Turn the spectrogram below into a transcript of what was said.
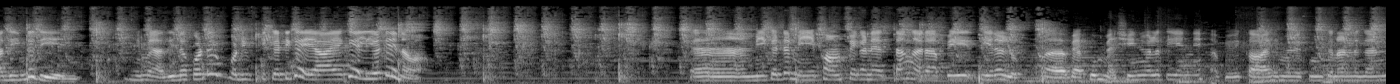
අදින්න තියෙන්නේ. මෙහෙම අදිනකොට පොඩි ටික ටික එයා එක එළියට එනවා. මේකට මේ පම්ප් එක නැත්තම් අර අපේ තියෙන වැකුම් මැෂින් වල තියෙන්නේ අපි ඔය කායෙම වැකුම් කරන්න ගන්න.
